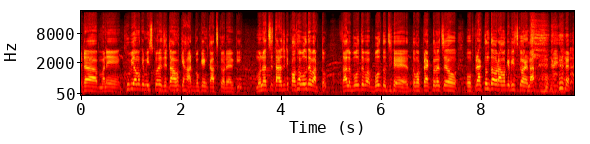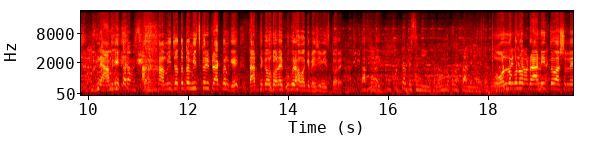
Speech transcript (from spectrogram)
এটা মানে খুবই আমাকে মিস করে যেটা আমাকে হার্ট ব্রোকেন কাজ করে আর কি। মনে হচ্ছে তারা যদি কথা বলতে পারতো তাহলে বলতে বলতো যে তোমার প্রাক্তন হচ্ছে ও ও প্রাক্তন তো ওরা আমাকে মিস করে না। মানে আমি আমি যতটা মিস করি প্রাক্তনকে তার থেকেও মনে হয় কুকুর আমাকে বেশি মিস করে। আপনি ভাই কুকুরটা বেছে নিন কেন? অন্য কোনো প্রাণী নয় এটা অন্য কোনো প্রাণী তো আসলে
